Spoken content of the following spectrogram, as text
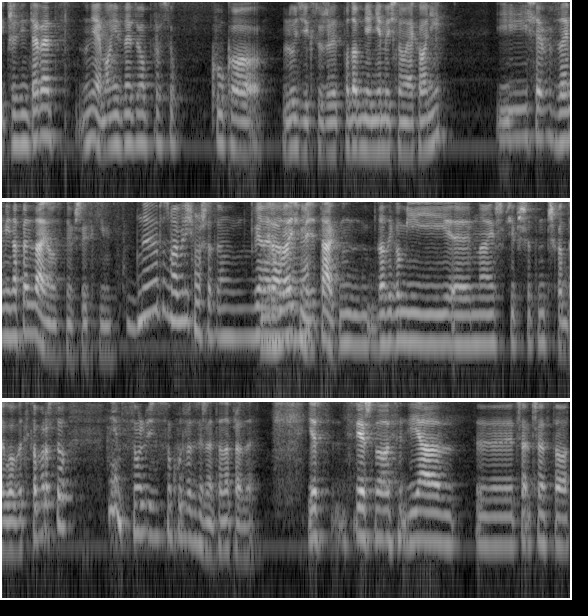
I przez internet, no nie wiem, oni znajdują po prostu kółko ludzi, którzy podobnie nie myślą jak oni i się wzajemnie napędzają z tym wszystkim. No, rozmawialiśmy już o tym wiele razy. Rozmawialiśmy, tak, no, dlatego mi e, najszybciej przyszedł ten przykład do głowy, tylko po prostu, nie wiem, są ludzie, to są kurwa zwierzęta, naprawdę. Jest, wiesz, no, ja cze- często...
